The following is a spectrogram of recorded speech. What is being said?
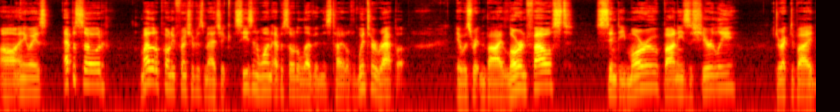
Uh, anyways, episode My Little Pony Friendship is Magic, season one, episode eleven is titled Winter Wrap Up. It was written by Lauren Faust, Cindy Morrow, Bonnie Zacherle, directed by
